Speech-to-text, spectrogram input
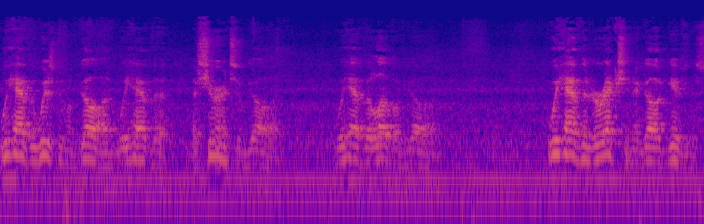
We have the wisdom of God. We have the assurance of God. We have the love of God. We have the direction that God gives us.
